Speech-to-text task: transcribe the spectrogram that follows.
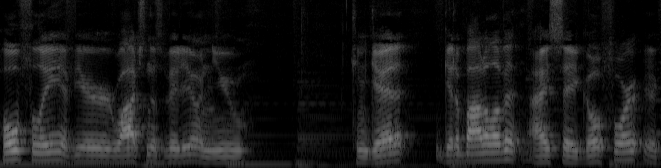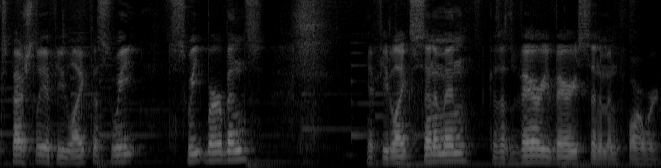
hopefully if you're watching this video and you can get it, get a bottle of it, I say go for it, especially if you like the sweet, sweet bourbons. If you like cinnamon, because it's very, very cinnamon forward.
